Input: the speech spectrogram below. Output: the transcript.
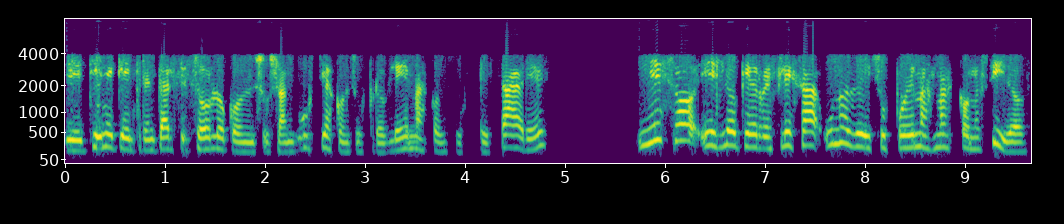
eh, tiene que enfrentarse solo con sus angustias, con sus problemas, con sus pesares, y eso es lo que refleja uno de sus poemas más conocidos,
